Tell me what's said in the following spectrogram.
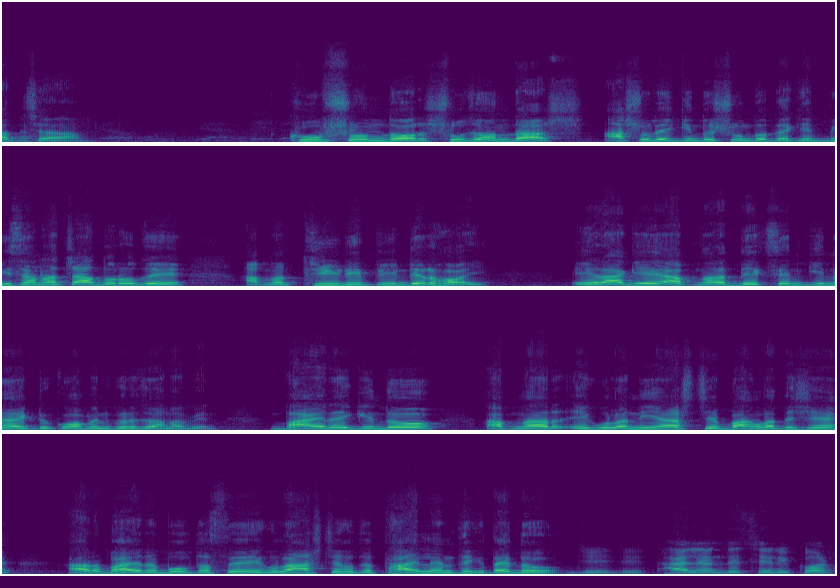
আচ্ছা। খুব সুন্দর। সুজন দাস আসলেই কিন্তু সুন্দর। দেখেন বিছানা চাদরও যে আপনার থ্রি ডি প্রিন্টের হয়। এর আগে আপনারা দেখছেন কি না একটু কমেন্ট করে জানাবেন। ভাইরে কিন্তু আপনার এগুলা নিয়ে আসছে বাংলাদেশে। আর ভাইরা বলতেছে এগুলো আসছে হচ্ছে থাইল্যান্ড থেকে তাই তো? জি জি থাইল্যান্ডে সে রেকর্ড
